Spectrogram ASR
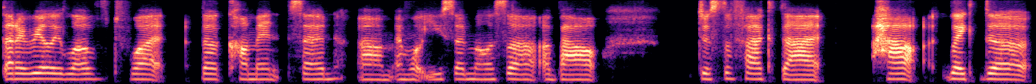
that I really loved what the comment said um, and what you said, Melissa, about just the fact that how like the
